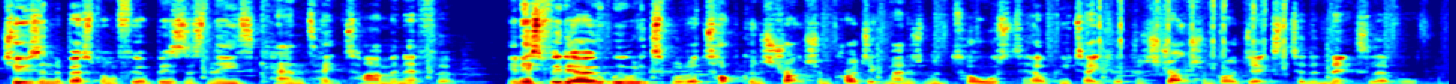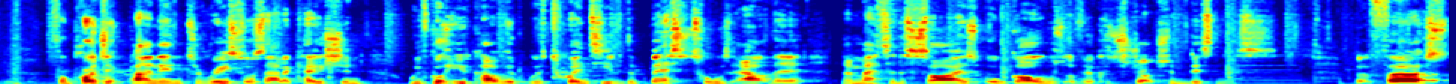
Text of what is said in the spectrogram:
choosing the best one for your business needs can take time and effort. In this video, we will explore the top construction project management tools to help you take your construction projects to the next level. From project planning to resource allocation, we've got you covered with 20 of the best tools out there, no matter the size or goals of your construction business. But first,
